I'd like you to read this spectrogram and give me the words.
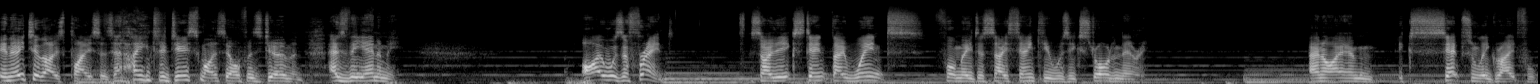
in each of those places had I introduced myself as German, as the enemy. I was a friend, so the extent they went for me to say thank you was extraordinary. And I am exceptionally grateful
